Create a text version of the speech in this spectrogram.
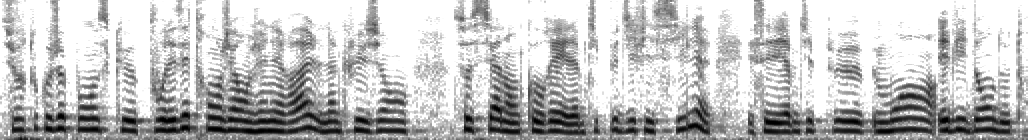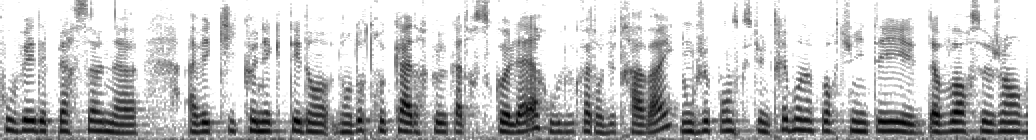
Surtout que je pense que pour les étrangers en général, l'inclusion sociale en Corée est un petit peu difficile et c'est un petit peu moins évident de trouver des personnes euh, avec qui connecter dans d'autres cadres que le cadre scolaire ou le cadre du travail. Donc je pense que c'est une très bonne opportunité d'avoir ce genre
